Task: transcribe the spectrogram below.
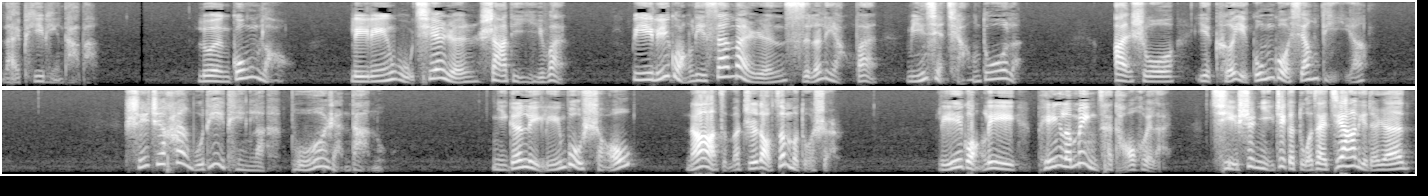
来批评他吧。论功劳，李陵五千人杀敌一万，比李广利三万人死了两万，明显强多了。按说也可以功过相抵呀。谁知汉武帝听了，勃然大怒：“你跟李陵不熟，那怎么知道这么多事儿？李广利拼了命才逃回来，岂是你这个躲在家里的人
